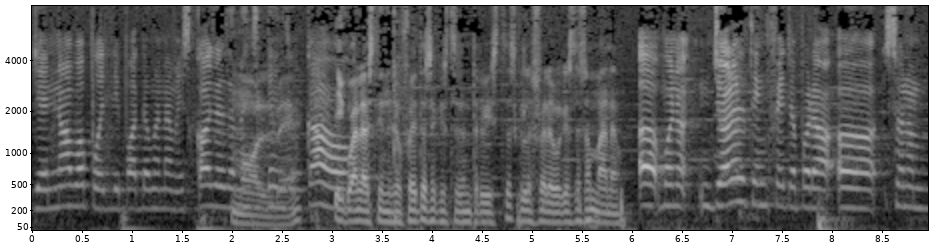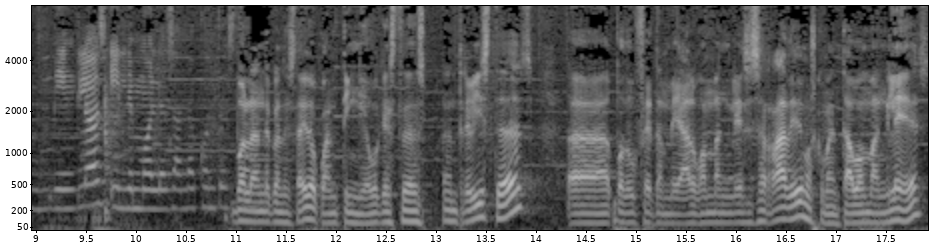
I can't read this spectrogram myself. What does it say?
gent nova pues, li pot demanar més coses, Molt bé. encara. I quan les tindreu fetes, aquestes entrevistes, que les fareu aquesta setmana? Uh, bueno, jo les tinc feta, però uh, són en anglès i me les han de contestar. Volen de contestar i quan tingueu aquestes entrevistes eh, podeu fer també alguna en anglès a la ràdio mos comentau en anglès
